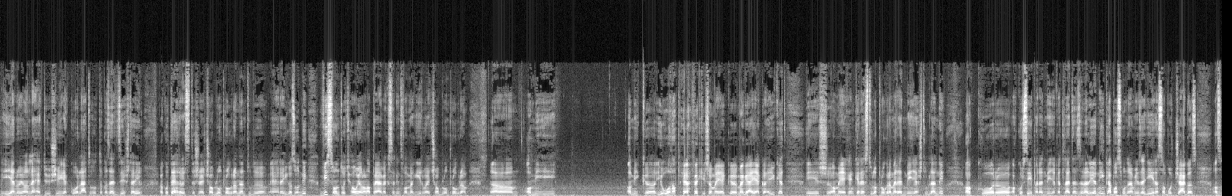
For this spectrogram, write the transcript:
ilyen-olyan lehetőségek korlátozottak az edzés terén, akkor természetesen egy sablonprogram nem tud erre igazodni. Viszont, hogyha olyan alapelvek szerint van megírva egy sablonprogram, ami amik jó alapelvek, és amelyek megállják a helyüket, és amelyeken keresztül a program eredményes tud lenni, akkor, akkor szép eredményeket lehet ezzel elérni. Inkább azt mondanám, hogy az egyénre szabottság az, az,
